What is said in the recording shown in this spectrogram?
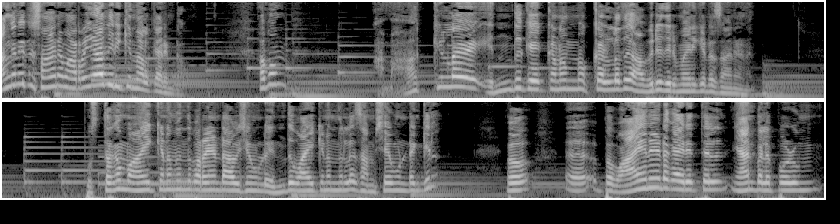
അങ്ങനെ ഒരു സാധനം അറിയാതിരിക്കുന്ന ആൾക്കാരുണ്ടാവും. അപ്പം ബാക്കിയുള്ള എന്ത് കേൾക്കണം ഒക്കെ ഉള്ളത് അവർ തീരുമാനിക്കേണ്ട സാധനമാണ്. പുസ്തകം വായിക്കണം എന്ന് പറയേണ്ട ആവശ്യമുള്ളൂ എന്ത് വായിക്കണം എന്നുള്ള സംശയമുണ്ടെങ്കിൽ ഇപ്പോൾ ഇപ്പോൾ വായനയുടെ കാര്യത്തിൽ ഞാൻ പലപ്പോഴും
